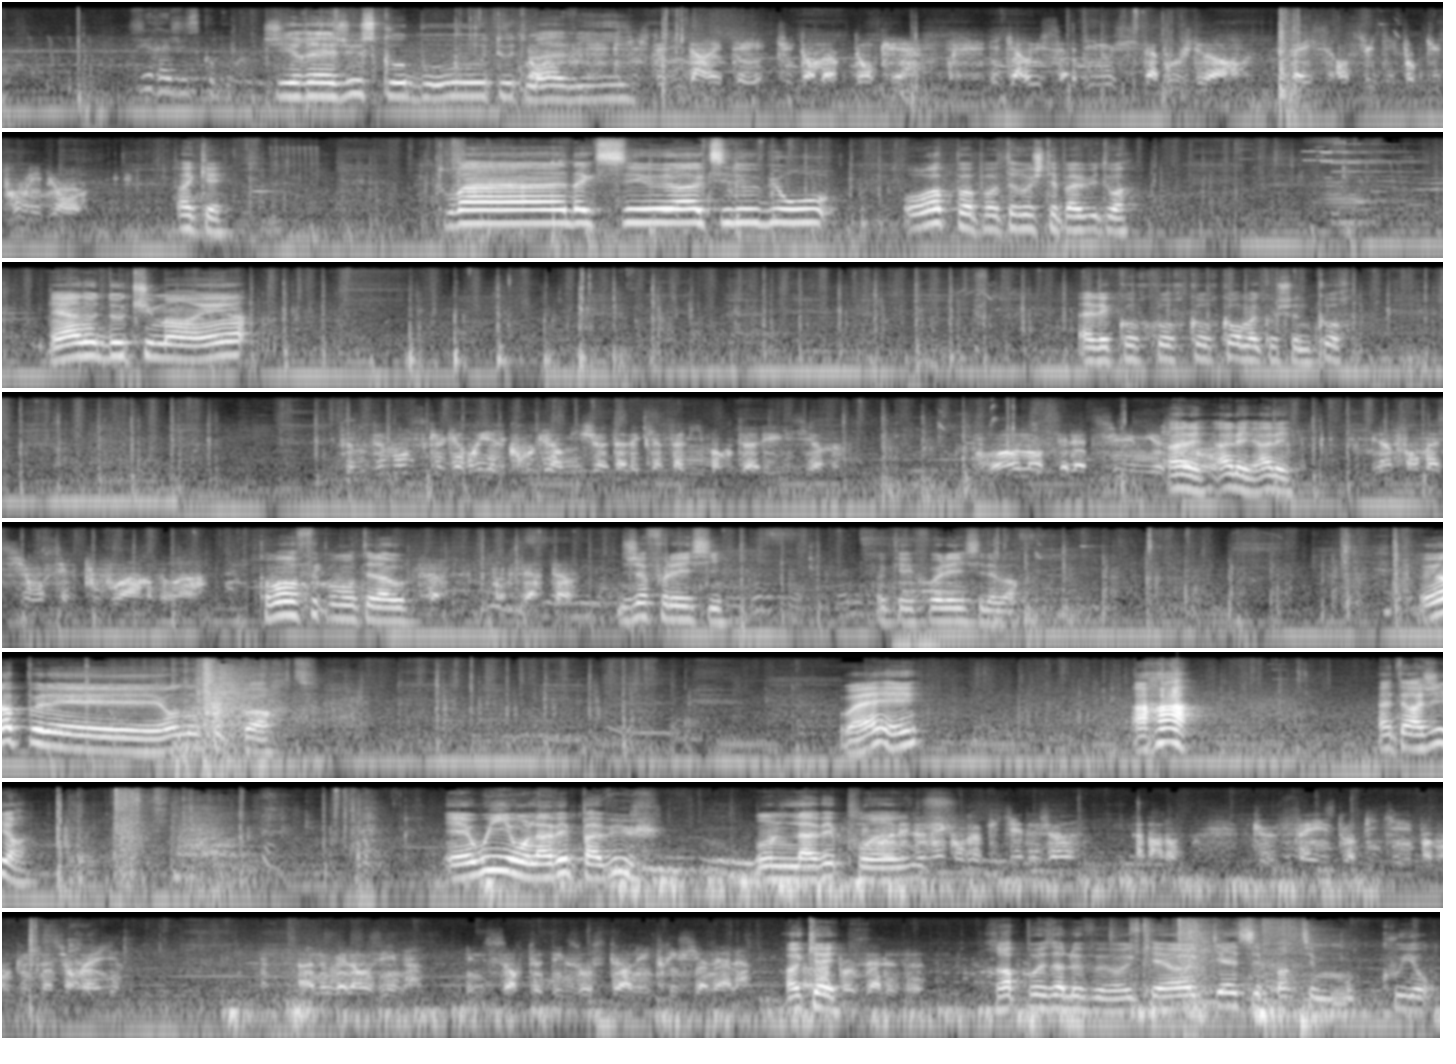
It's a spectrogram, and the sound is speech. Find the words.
j'irai jusqu'au bout. J'irai jusqu'au bout toute ma vie. Si je te dis d'arrêter, tu t'en moques. Donc, euh, Icarus, dis-nous si ça bouge dehors. Face, ensuite il faut que tu trouves les bureaux. Ok. Trouve un accès, euh, accéder au bureau. Hop, hop, hop, t'es je t'ai pas vu toi. Et un autre document, et un... Allez, cours, cours, cours, cours, ma cochonne, cours. Je me demande ce que Gabriel Kruger mijote avec la famille Mortal et Elysium. Moins on en sait là-dessus, mieux Allez, allez, allez. L'information, c'est le pouvoir, Noah. Comment on fait pour monter là-haut? Déjà, faut aller ici. Ok, il faut aller ici d'abord. Et hop, les... on ouvre cette porte. Ouais, et... Ah ah Interagir. Et oui, on l'avait pas vu. On ne l'avait point vu. qu'on doit piquer déjà Ah pardon. Que Face doit piquer pendant que je la surveille. Un nouvel enzyme. Une sorte d'exhausteur nutritionnel. Ok. Raposa le veut. Raposa le feu. Ok, ok, c'est parti, mon couillon.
